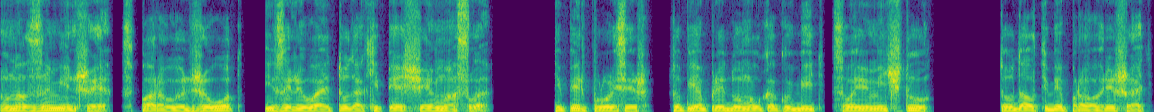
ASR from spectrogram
у нас за меньшее спарывают живот и заливают туда кипящее масло. Теперь просишь, чтоб я придумал, как убить свою мечту? Кто дал тебе право решать,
